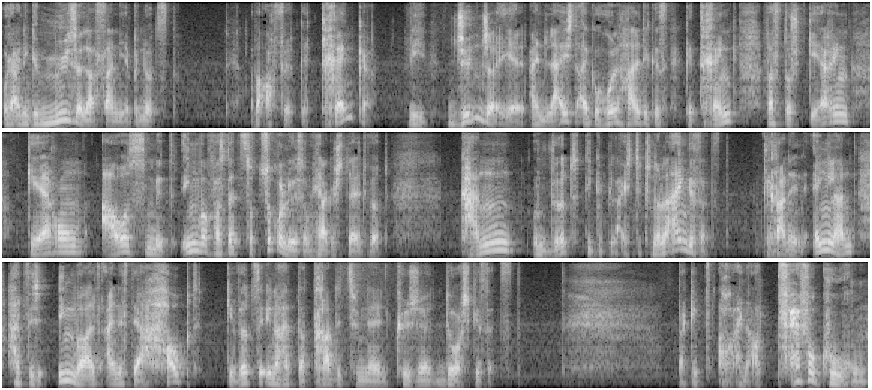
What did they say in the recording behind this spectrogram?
oder eine Gemüselasagne benutzt. Aber auch für Getränke wie Ginger Ale, ein leicht alkoholhaltiges Getränk, was durch Gäring, Gärung aus mit Ingwer versetzter Zuckerlösung hergestellt wird, kann und wird die gebleichte Knolle eingesetzt. Gerade in England hat sich Ingwer als eines der Hauptgewürze innerhalb der traditionellen Küche durchgesetzt. Da gibt es auch eine Art Pfefferkuchen,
